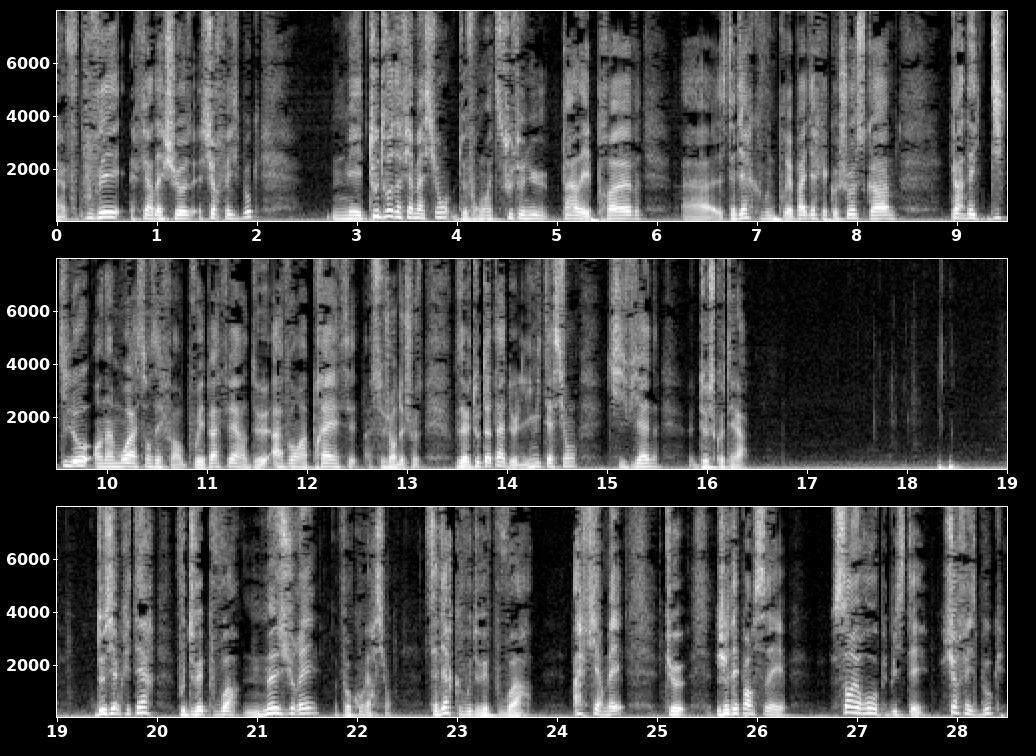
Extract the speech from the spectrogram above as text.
euh, vous pouvez faire des choses sur Facebook, mais toutes vos affirmations devront être soutenues par des preuves. C'est-à-dire que vous ne pourrez pas dire quelque chose comme perdez 10 kilos en un mois sans effort. Vous ne pouvez pas faire de avant-après, ce genre de choses. Vous avez tout un tas de limitations qui viennent de ce côté-là. Deuxième critère, vous devez pouvoir mesurer vos conversions. C'est-à-dire que vous devez pouvoir affirmer que je dépensais 100 euros de publicité sur Facebook,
